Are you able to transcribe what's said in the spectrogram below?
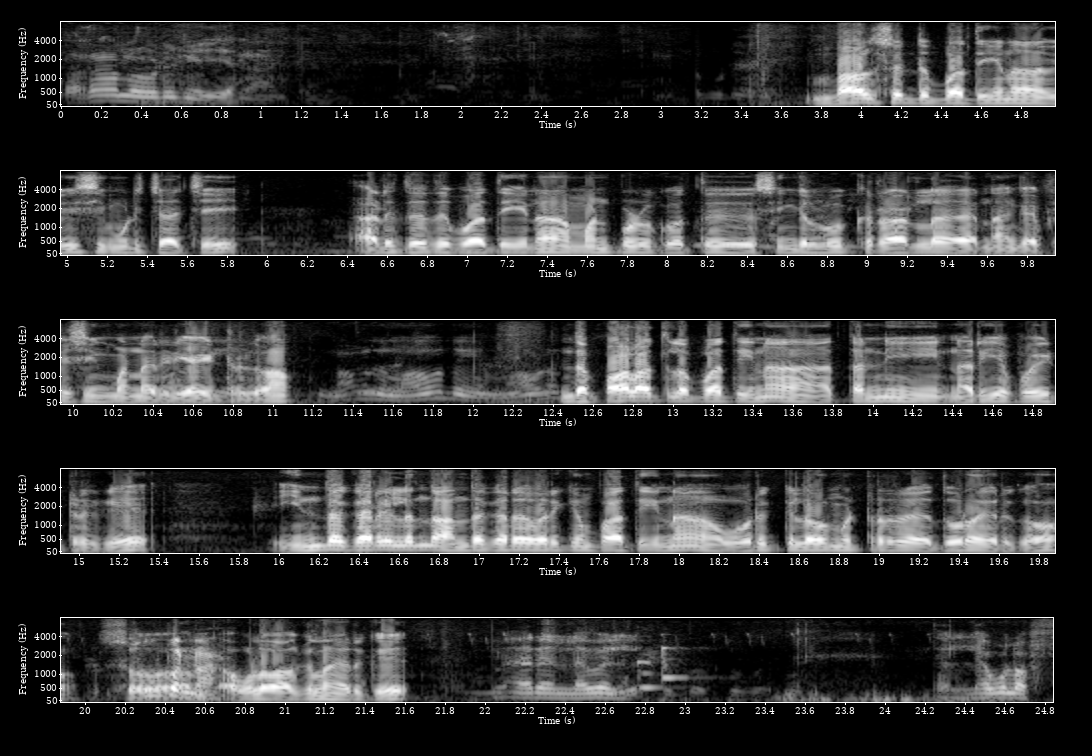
பரவாயில்ல விடுங்க ஐயா. பால் செட்டு பார்த்தீங்கன்னா வீசி முடிச்சாச்சு. அடுத்தது பார்த்தீங்கன்னா மண்புழு கொத்து சிங்கிள் ஹூக் ராடில் நாங்கள் ஃபிஷிங் பண்ண ரெடி ஆகிட்டு இருக்கோம். மாவுது மாவுது ஐயா மாவுது இந்த பாலாத்தில் பார்த்தீங்கன்னா தண்ணி நிறைய போயிட்டுருக்கு இந்த கரையிலேருந்து அந்த கரை வரைக்கும் பார்த்தீங்கன்னா ஒரு கிலோமீட்டர் தூரம் இருக்கும். ஸோ. அவ்வளோ அகலம் இருக்குது வேற level the level of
